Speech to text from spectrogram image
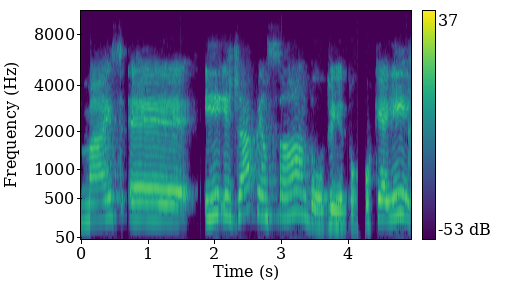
Mas é, e, e, já pensando, Vitor, porque aí,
